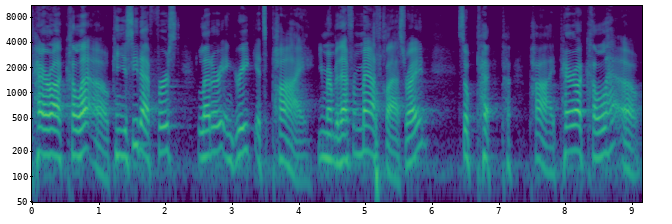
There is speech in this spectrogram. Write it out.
parakaleo. Can you see that first letter in Greek? It's pi. You remember that from math class, right? So p- p- pi, parakaleo.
